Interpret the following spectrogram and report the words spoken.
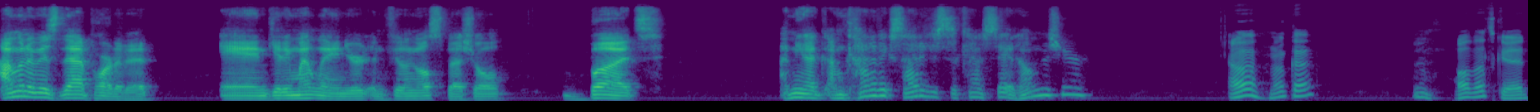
i'm gonna miss that part of it and getting my lanyard and feeling all special but i mean I, i'm kind of excited just to kind of stay at home this year Oh, okay. Hmm. Oh, that's good.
